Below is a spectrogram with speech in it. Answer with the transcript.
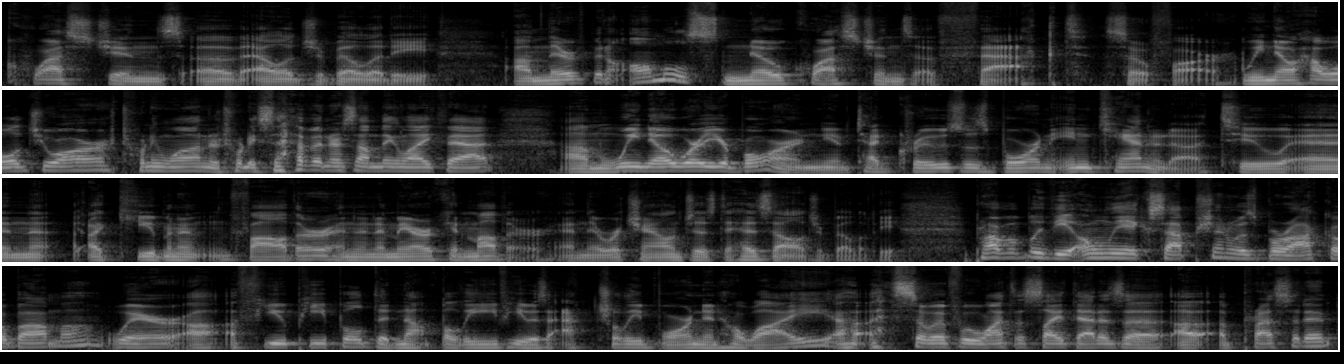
questions of eligibility, um, there have been almost no questions of fact so far. We know how old you are 21 or 27 or something like that. Um, we know where you're born. You know, Ted Cruz was born in Canada to an, a Cuban father and an American mother, and there were challenges to his eligibility. Probably the only exception was Barack Obama, where uh, a few people did not believe he was actually born in Hawaii. Uh, so if we want to cite that as a, a, precedent,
